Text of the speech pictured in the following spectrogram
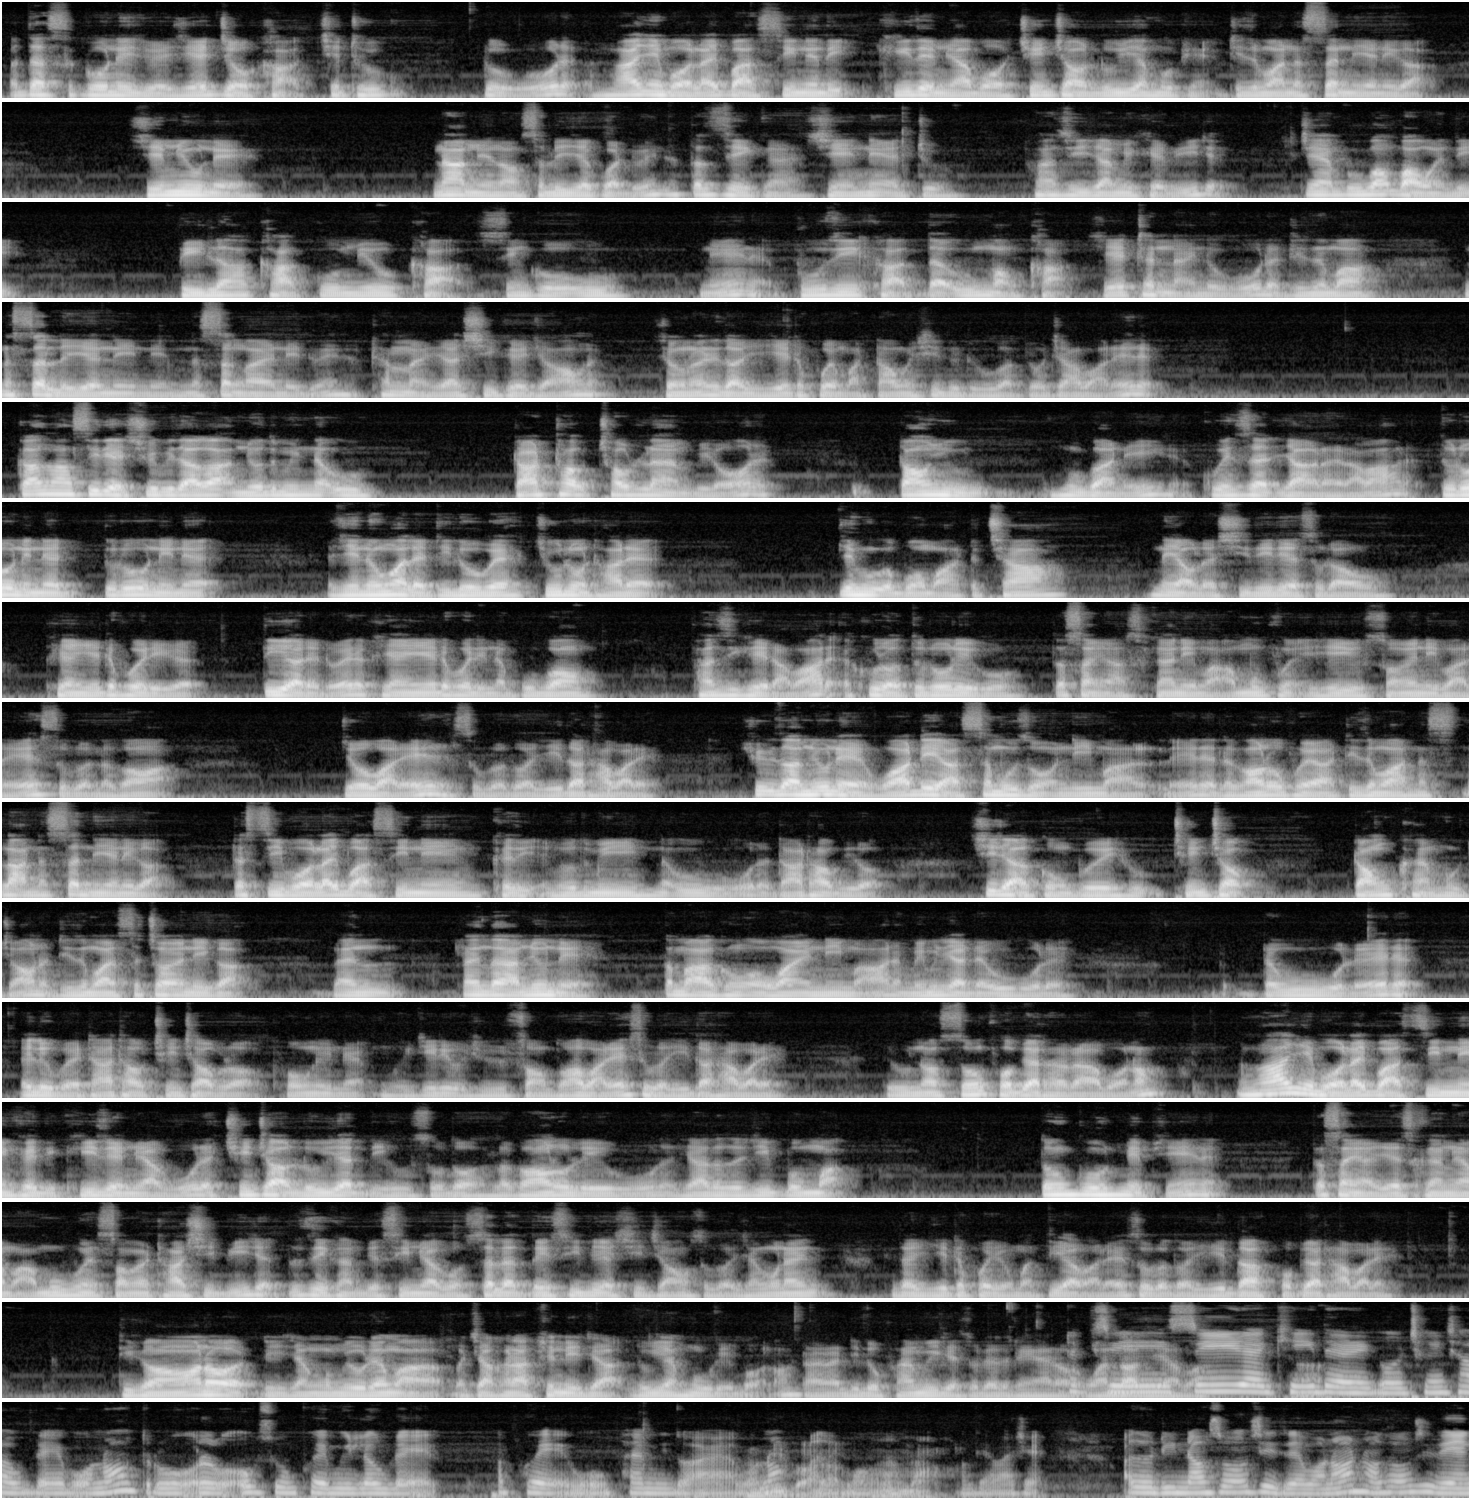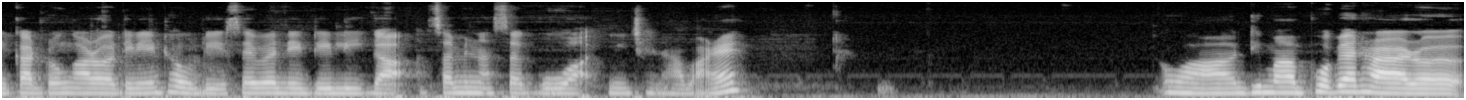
အသက်19နှစ်အရွယ်ရဲကျော်ခချစ်ထူးတို့ကိုတဲ့ငှားရင်ပေါ်လိုက်ပါစီးနေသည့်ခီးသည်များပေါ်ချင်းချောက်လူရက်မှုဖြင့်ဒီဇင်ဘာ22ရက်နေ့က ရင်းမျိုးနယ်နာမြင်တော်14ရက်ကွက်တွင်တပ်စေကံရင်နှင့်အတူဖမ်းဆီးရမိခဲ့ပြီးတဲ့ကြံပူပေါင်းပါဝင်သည့်ဘီလာခကိုမျိုးခစင်ကိုဦးနင်းတဲ့ဘူးစည်းခတက်ဦးမောင်ခရဲထက်နိုင်တို့ကိုတဲ့ဒီဇင်ဘာ24ရက်နေ့နဲ့25ရက်နေ့တွင်ထပ်မံရရှိခဲ့ကြောင်းတဲ့ဂျုံတိုင်းဒေသကြီးရဲတပ်ဖွဲ့မှတာဝန်ရှိသူတို့ကပြောကြားပါတယ်တဲ့ကားငါးစီးတဲ့ရွှေပြည်သာကအမျိုးသမီး2ဦးဓာတ်ထောက်6လှမ်းပြီးတော့တဲ့တောင်းယူမှုကနေတဲ့ကွင်းဆက်ရလာတာပါတဲ့သူတို့အနေနဲ့သူတို့အနေနဲ့ အရင်တုန်းကလည်းဒီလိုပဲကျူးလွန်ထားတဲ့ပြစ်မှုအပေါ်မှာတခြားနှစ်ယောက်လည်းရှိသေးတယ်ဆိုတော့ခရိုင်ရဲတပ်ဖွဲ့တွေကသိရတဲ့အတွက်တဲ့ခရိုင်ရဲတပ်ဖွဲ့တွေနဲ့ပူးပေါင်းဖမ်းဆီးခဲ့တာပါတဲ့အခုတော့သူတို့တွေကိုသက်ဆိုင်ရာစကန်တွေမှာအမှုဖွင့်အရေးယူဆောင်ရွက်နေပါတယ်ဆိုပြီးတော့၎င်းကပြောပါတယ်ဆိုပြီးတော့သူကရေးသားထားပါတယ်ရွှေပြည်သာမြို့နယ်ဝါတရာစက်မှုဇုံအနီးမှာလည်းတဲ့၎င်းတို့ဖွဲ့ဟာဒီဇင်ဘာ20လ22ရက်နေ့ကတက်စီဘော်လိုက်ပါစီးနင်းခဲ့သည့်အမျိုးသမီး2ဦးကိုတဲ့ဓာတ်ထောက်ပြီးတော့ရှိတာကုံပွေးဟုချင်းချောက်တောင်းခံမှုကြောင့်တဲ့ဒီဇင်ဘာ16ရက်နေ့ကလန် လန်တာမြို့နယ်တမာကုန်းအဝိုင်းအနီးမှာတဲ့မိမိရတဲ့ဦးကိုလည်းတဦးကိုလည်းတဲ့အဲ့လိုပဲဓာတ်ထောက်ချင်းချောက်ပြီးတော့ဖုန်းလေးနဲ့ငွေကြေးတွေကိုယူဆောင်သွားပါတယ်ဆိုတော့ရေးသားထားပါတယ်ဒီနောက်ဆုံးဖော်ပြထားတာပေါ့နော်ငားရင်ပေါ်လိုက်ပါစီးနှင်းခဲ့သည့်ခီးစဉ်များကိုတဲ့ချင်းချောက်လူရက်တီဟုဆိုတော့၎င်းတို့လေးကိုတဲ့ရာဇသကြီးပုံမှ39နှစ်ဖြင့်တဲ့သက်ဆိုင်ရာရဲစခန်းများမှာအမှုဖွင့်ဆောင်ရွက်ထားရှိပြီးတဲ့သစ္စေခံပစ္စည်းများကိုဆက်လက်သိမ်းဆည်းလျက်ရှိကြောင်းဆိုတော့ရန်ကုန်တိုင်းဒေသရေးတပ်ဖွဲ့ရုံးမှာသိရပါတယ်ဆိုတော့ရေးသားဖော်ပြထားပါတယ် ဒီကောင်ကတော့ဒီရန်ကုန်မြို့ထဲမှာမကြာခဏဖြစ်နေကြလူရက်မှုတွေပေါ့နော်ဒါကဒီလိုဖမ်းမိတယ်ဆိုတဲ့တဲ့ရင်ကတော့တဝမ်းသာကြစီပါစီးတဲ့ခီးတဲ့တွေကိုချင်းချောက်တယ်ပေါ့နော်သူတို့အဲ့လိုအုပ်စုဖွဲ့ပြီးလုပ်တဲ့အဖွဲကိုဖမ်းပြီးသွားတာပေါ့နော်အဲ့လိုပုံစံပေါ့ဟုတ်ကဲ့ပါရှင်အဲ့တော့ဒီနောက်ဆုံးအစီအစဉ်ပေါ့နော်နောက်ဆုံးအစီအစဉ်ကတ်တုန်းကတော့ဒီနေ့ထုတ်ဒီ7 day daily ကစာမျက်နှာ19ကရေးချင်ထားပါတယ်ဟိုဟာဒီမှာဖော်ပြထားတာတော့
